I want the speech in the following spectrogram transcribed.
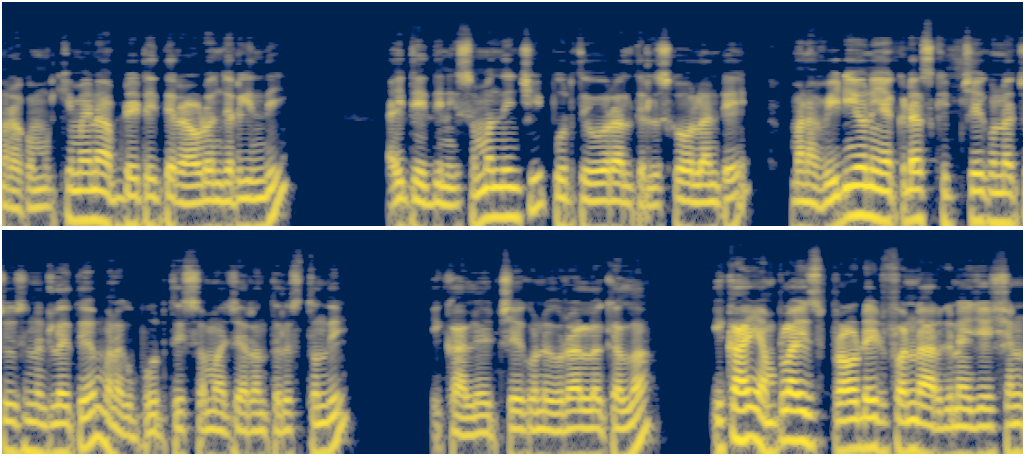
మరొక ముఖ్యమైన అప్డేట్ అయితే రావడం జరిగింది. అయితే దీనికి సంబంధించి పూర్తి వివరాలు తెలుసుకోవాలంటే మన వీడియోని ఎక్కడ స్కిప్ చేయకుండా చూసినట్లయితే మనకు పూర్తి సమాచారం తెలుస్తుంది. ఇక లేట్ చేయకుండా వివరాల్లోకి వెళ్దాం. ఇక ఎంప్లాయీస్ ప్రావిడెంట్ ఫండ్ ఆర్గనైజేషన్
